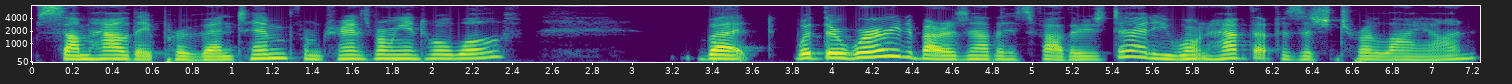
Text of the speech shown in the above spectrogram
somehow they prevent him from transforming into a wolf. But what they're worried about is now that his father is dead, he won't have that physician to rely on.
